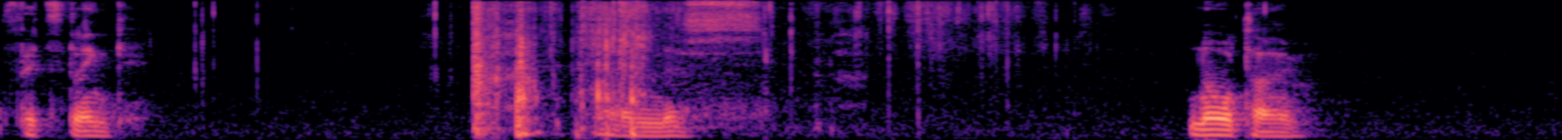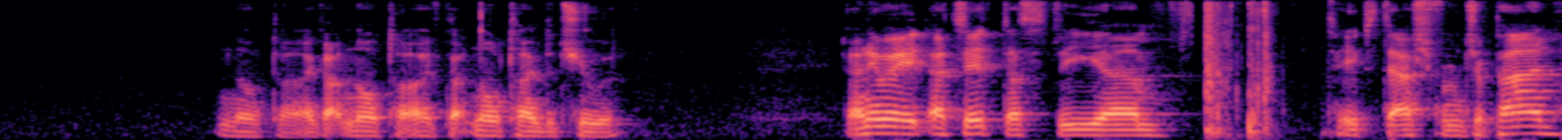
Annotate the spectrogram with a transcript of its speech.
Fitzlink and this. No time. No time. I got no time I've got no time to chew it. Anyway that's it. That's the um, tape stash from Japan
